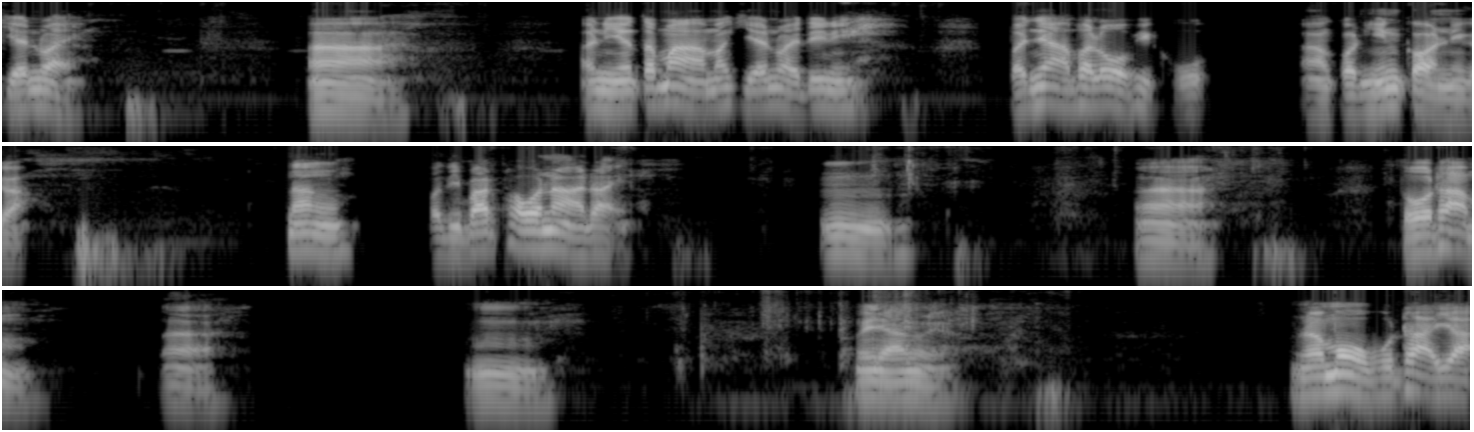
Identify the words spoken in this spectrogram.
เขียนไว้อ่า อันนี้ตมามาเขียนไว้ที่นี่ปัญญาพระโลภิกุอ่าก้อนหินก้อนนี่ก็นั่งปฏิบัติภาวนาได้ อืม อ่า โตธรรม อ่า อืม ไม่ยังเลยนะโมพุทธายะ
